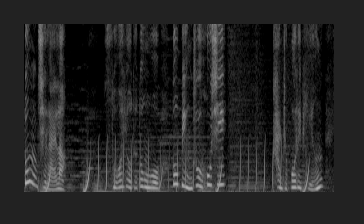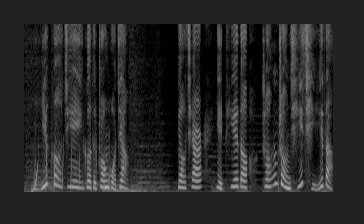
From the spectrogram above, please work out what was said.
动起来了，所有的动物都屏住呼吸，看着玻璃瓶一个接一个的装果酱，标签儿也贴得整整齐齐的。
